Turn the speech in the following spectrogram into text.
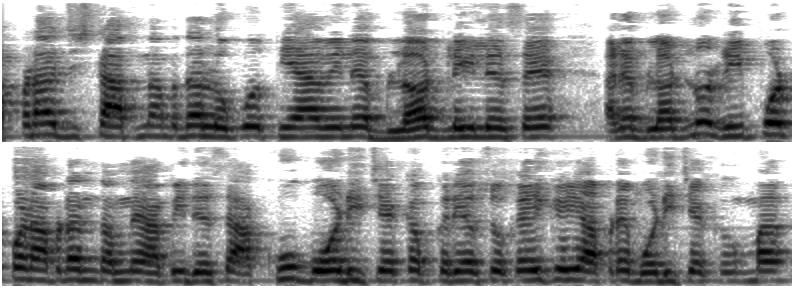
આપણા જ સ્ટાફના બધા લોકો ત્યાં આવીને બ્લડ લઈ લેશે અને બ્લડનો રિપોર્ટ પણ આપણને તમને આપી દેશે. આખું બોડી ચેકઅપ કરી આપશો. કઈ કઈ આપણે બોડી ચેકઅપમાં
